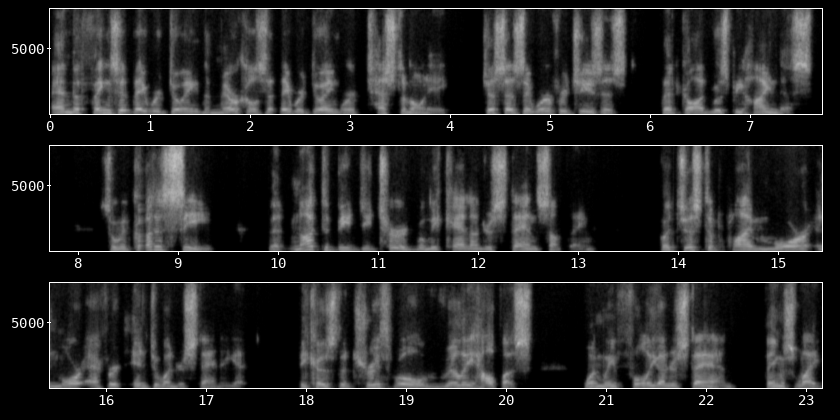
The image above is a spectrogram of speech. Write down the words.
And the things that they were doing, the miracles that they were doing, were testimony, just as they were for Jesus, that God was behind this. So we've got to see that not to be deterred when we can't understand something, but just to apply more and more effort into understanding it, because the truth will really help us when we fully understand things like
